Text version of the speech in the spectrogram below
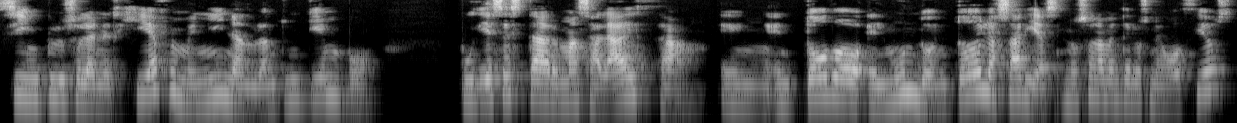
si incluso la energía femenina durante un tiempo pudiese estar más al alza en, en todo el mundo, en todas las áreas, no solamente los negocios,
